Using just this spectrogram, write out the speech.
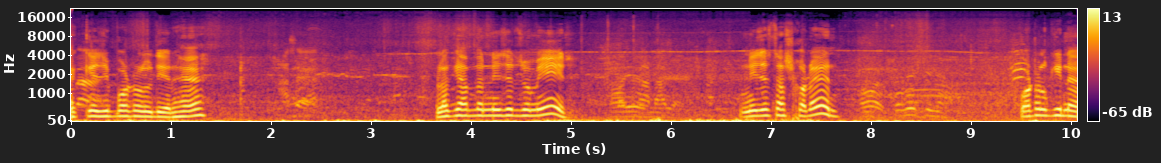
এক কেজি পটল দিয়ে হ্যাঁ? এগুলো কি আপনার নিজের জমির? নিজে চাষ করেন? পটল কিছু কিনা?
